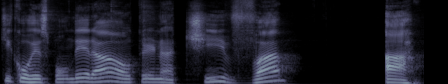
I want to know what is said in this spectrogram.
que corresponderá à alternativa A.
